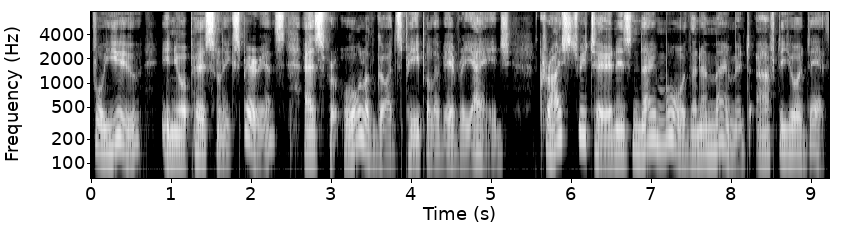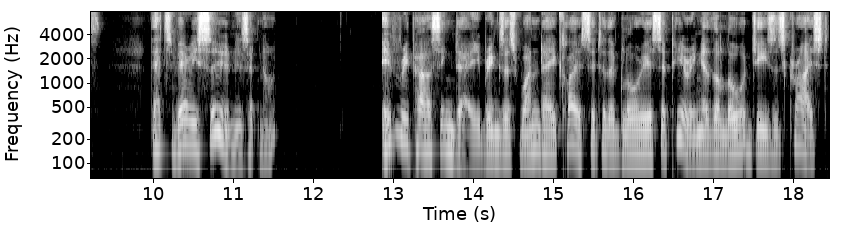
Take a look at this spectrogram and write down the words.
For you, in your personal experience, as for all of God's people of every age, Christ's return is no more than a moment after your death. That's very soon, is it not? Every passing day brings us one day closer to the glorious appearing of the Lord Jesus Christ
